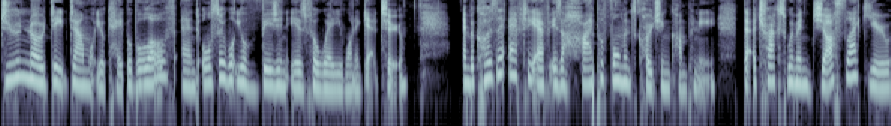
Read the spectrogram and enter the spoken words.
do know deep down what you're capable of and also what your vision is for where you want to get to. And because the FTF is a high performance coaching company that attracts women just like you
